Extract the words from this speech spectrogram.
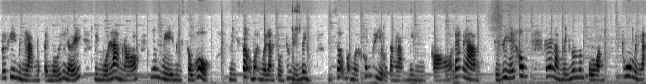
Đôi khi mình làm một cái mới gì đấy mình muốn làm nó nhưng vì mình xấu hổ mình sợ mọi người làm tổn thương đến mình mình sợ mọi người không hiểu rằng là mình có đang làm cái gì hay không. Thế nên là mình luôn luôn cố gắng thu mình lại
